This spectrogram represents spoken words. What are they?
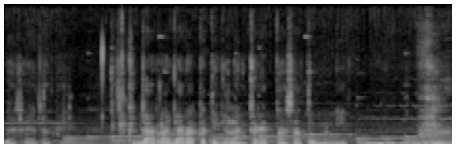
eta teh Ke- gara-gara ketinggalan kereta satu menit. Nah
